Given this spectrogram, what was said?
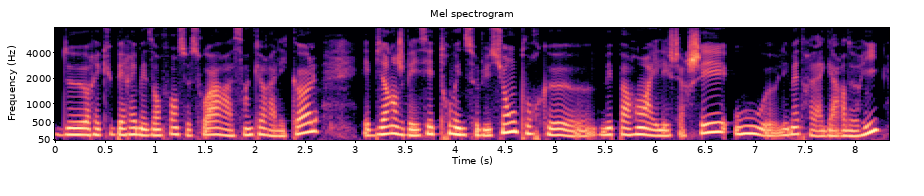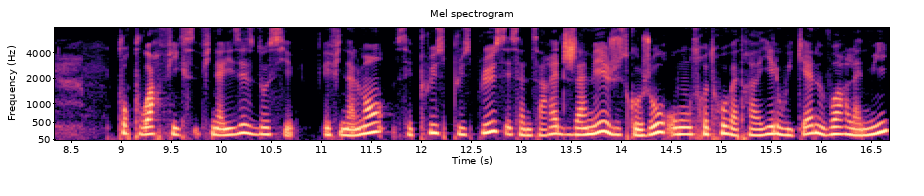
de récupérer mes enfants ce soir à 5 heures à l'école, eh bien, je vais essayer de trouver une solution pour que euh, mes parents aillent les chercher ou euh, les mettre à la garderie pour pouvoir finaliser ce dossier. Et finalement, c'est plus, plus, plus, et ça ne s'arrête jamais jusqu'au jour où on se retrouve à travailler le week-end, voire la nuit.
